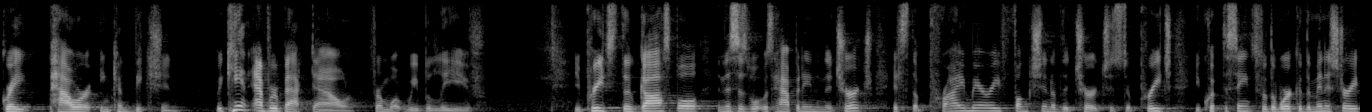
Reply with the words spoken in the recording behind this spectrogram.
great power and conviction. We can't ever back down from what we believe. You preach the gospel, and this is what was happening in the church. It's the primary function of the church is to preach, equip the saints for the work of the ministry,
